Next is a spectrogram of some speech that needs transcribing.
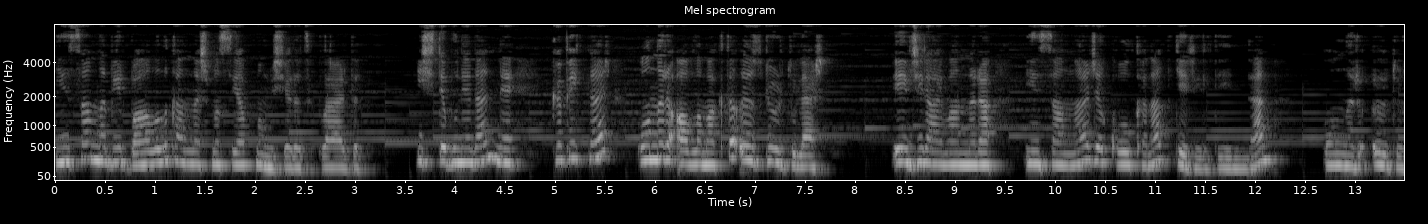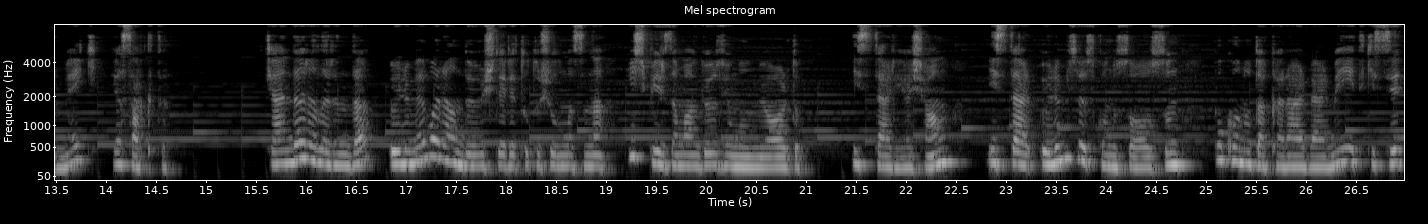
insanla bir bağlılık anlaşması yapmamış yaratıklardı. İşte bu nedenle köpekler onları avlamakta özgürdüler. Evcil hayvanlara insanlarca kol kanat gerildiğinden onları öldürmek yasaktı. Kendi aralarında ölüme varan dövüşlere tutuşulmasına hiçbir zaman göz yumulmuyordu. İster yaşam, ister ölüm söz konusu olsun bu konuda karar verme yetkisi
